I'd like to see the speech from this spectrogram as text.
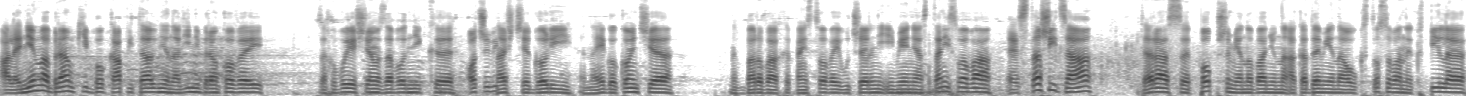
ale nie ma bramki, bo kapitalnie na linii bramkowej zachowuje się zawodnik e, oczywiście 15 goli na jego koncie w barwach Państwowej Uczelni imienia Stanisława Staszica. Teraz po przemianowaniu na Akademię Nauk Stosowanych w Pile,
